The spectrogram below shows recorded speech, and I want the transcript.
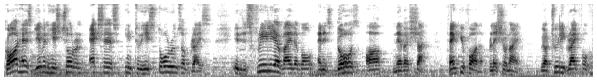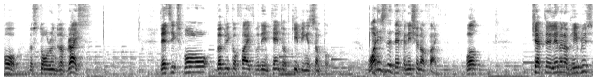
God has given His children access into His storerooms of grace. It is freely available and its doors are never shut. Thank you, Father. Bless your name. We are truly grateful for the storerooms of grace. Let's explore biblical faith with the intent of keeping it simple. What is the definition of faith? Well, chapter 11 of Hebrews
